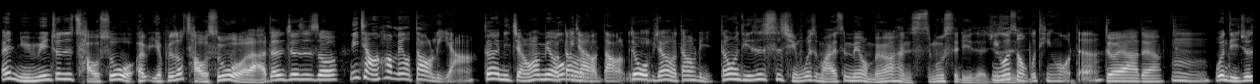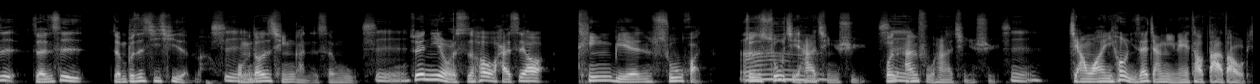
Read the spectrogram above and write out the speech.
哎，你明明就是吵输我，呃，也不是说吵输我啦，但是就是说你讲的话没有道理啊，对，你讲的话没有道理，我比较有道理，对我比较有道理，但问题是事情为什么还是没有没办法很 smoothly 的，就是，你为什么不听我的？对啊，对啊，嗯，问题就是人是。人不是机器人嘛？是，我们都是情感的生物。是，所以你有时候还是要听别人舒缓，就是疏解他的情绪，嗯、或者安抚他的情绪。是。讲完以后，你再讲你那一套大道理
